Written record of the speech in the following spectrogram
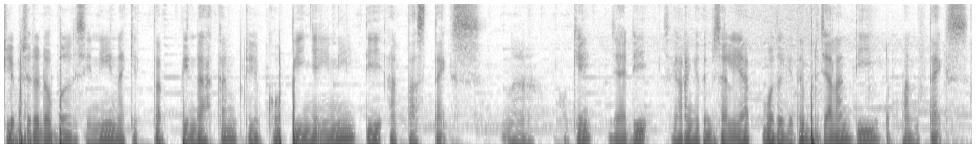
klip sudah double di sini. Nah kita pindahkan klip kopinya ini di atas teks. Nah oke. Okay. jadi sekarang kita bisa lihat model kita berjalan di depan teks.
